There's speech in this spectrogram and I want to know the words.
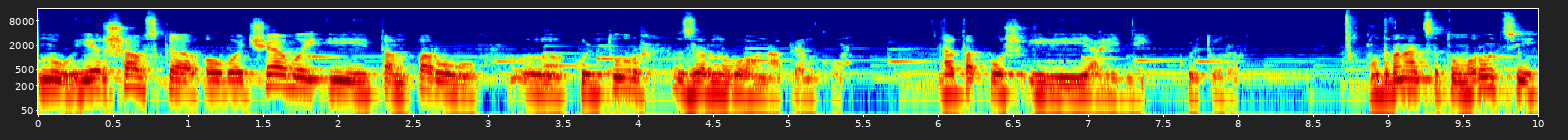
Ну, Єршавська овочевий і там пару е, культур зернового напрямку а також і ягідні культури. У 2012 році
